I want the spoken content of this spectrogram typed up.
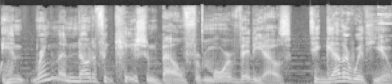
and ring the notification bell for more videos. Together with you,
